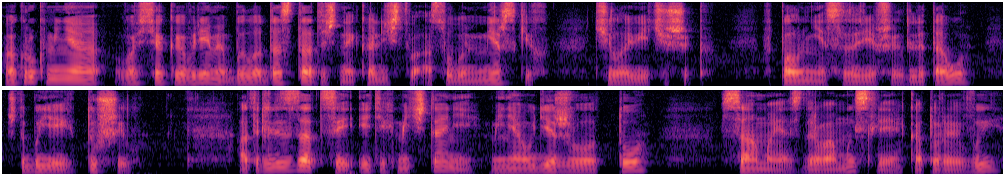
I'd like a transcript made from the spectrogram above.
Вокруг меня во всякое время было достаточное количество особо мерзких человечешек, вполне созревших для того, чтобы я их душил. От реализации этих мечтаний меня удерживало то самое здравомыслие, которое вы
